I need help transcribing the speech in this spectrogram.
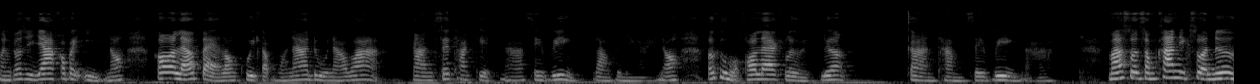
มันก็จะยากเข้าไปอีกเนาะก็แล้วแต่ลองคุยกับหัวหน้าดูนะว่าการ set target นะคะ saving เราเป็นยังไงเนาะก็คือหัวข้อแรกเลยเรื่องการทำ saving นะคะมาส่วนสำคัญอีกส่วนหนึ่ง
